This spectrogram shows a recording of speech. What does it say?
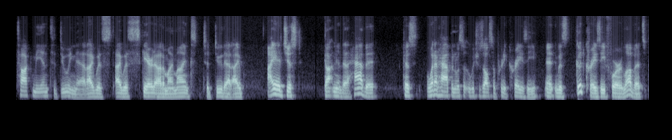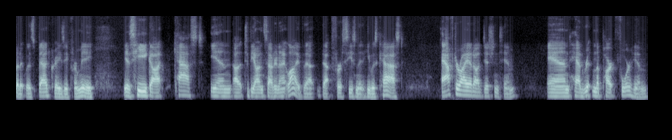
talked me into doing that. I was I was scared out of my mind to do that. I I had just gotten into the habit because what had happened was, which was also pretty crazy. It was good crazy for Lovitz, but it was bad crazy for me. Is he got cast in uh, to be on Saturday Night Live that that first season that he was cast after I had auditioned him and had written the part for him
